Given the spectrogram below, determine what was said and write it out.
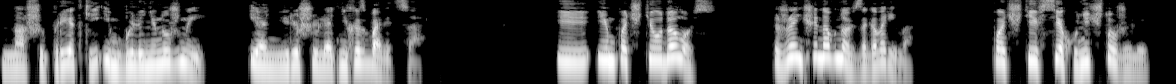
Наши предки им были не нужны, и они решили от них избавиться. И им почти удалось. Женщина вновь заговорила. Почти всех уничтожили,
